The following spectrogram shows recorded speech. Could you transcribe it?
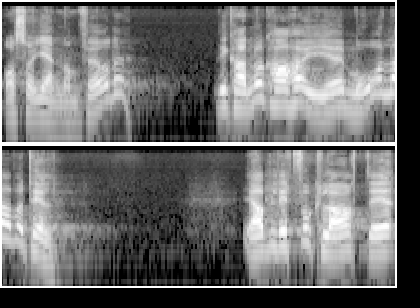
og så gjennomføre det. Vi kan nok ha høye mål av og til. Jeg har blitt forklart det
